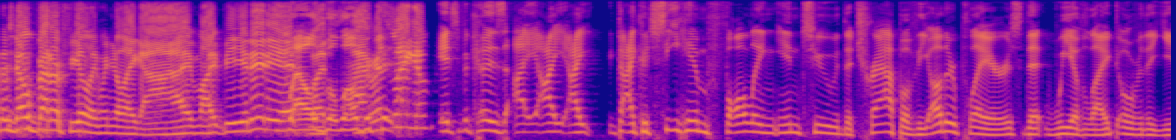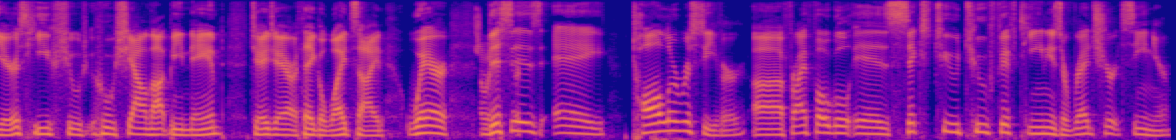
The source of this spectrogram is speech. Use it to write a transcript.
there's no better feeling when you're like, I might be an idiot. Well, but well, I because- like him. it's because I, I I I could see him falling into the trap of the other players that we have liked over the years. He who, who shall not be named, JJ Arcega-Whiteside, where this is a taller receiver. Uh Fryfogle is 6'2", 215. He's a redshirt senior.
